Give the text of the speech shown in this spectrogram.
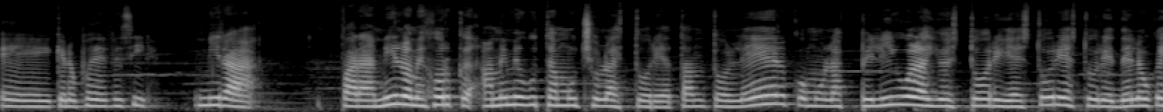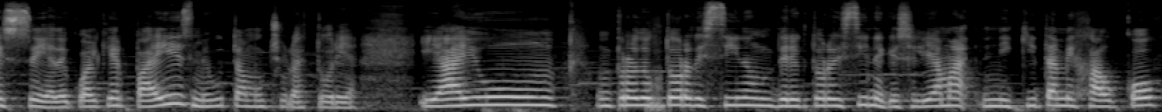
Eh, ¿Qué nos puedes decir? Mira, para mí lo mejor que a mí me gusta mucho la historia, tanto leer como las películas, yo historia, historia, historia, de lo que sea, de cualquier país, me gusta mucho la historia. Y hay un, un productor de cine, un director de cine que se llama Nikita Mikhalkov,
